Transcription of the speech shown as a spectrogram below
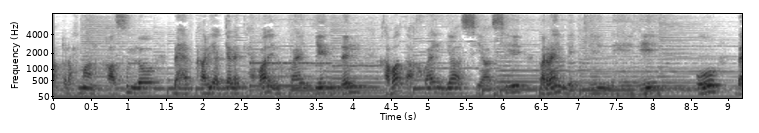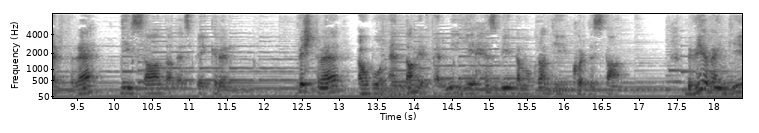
Abdurahman Qasimlo bi hevkariya gelek hevalên xwe yên din xebata xwe ya siyasî bi rengekî nihênî û berfireh dîsa da destpêkirin. Piştre ew bû endamê fermî yê Hizbî Demokratî Kurdistan. Bi vî rengî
